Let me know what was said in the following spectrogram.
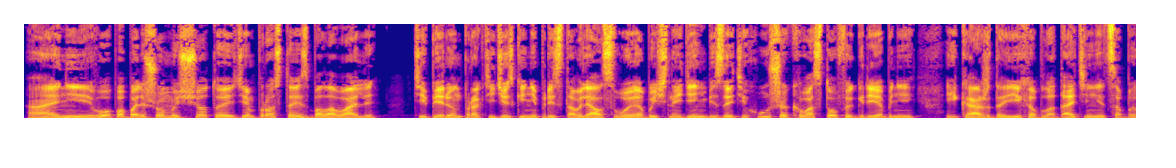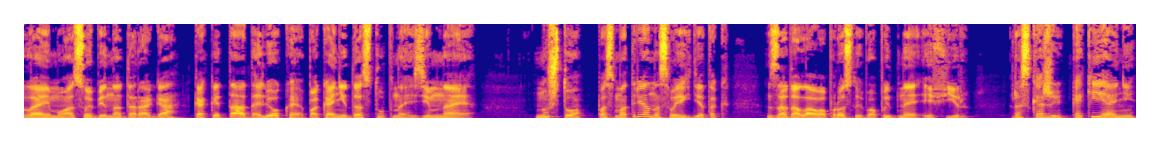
А они его, по большому счету, этим просто избаловали. Теперь он практически не представлял свой обычный день без этих ушек, хвостов и гребней, и каждая их обладательница была ему особенно дорога, как и та далекая, пока недоступная земная. «Ну что, посмотрел на своих деток?» Задала вопрос любопытная Эфир. «Расскажи, какие они?»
